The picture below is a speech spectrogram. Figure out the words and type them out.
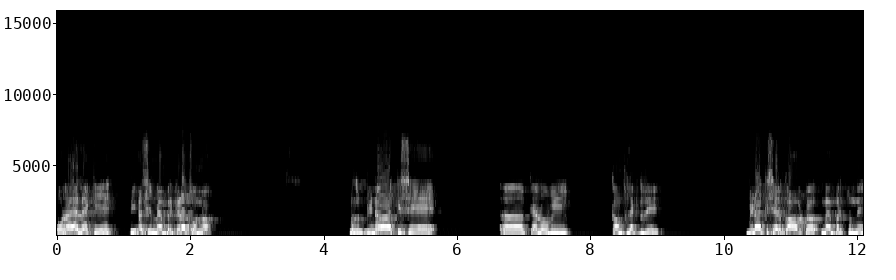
ਉਹ ਰਾਏ ਲੈ ਕੇ ਵੀ ਅਸੀਂ ਮੈਂਬਰ ਕਿਹੜਾ ਚੁਣਨਾ? ਮਤਲਬ ਬਿਨਾਂ ਕਿਸੇ ਕਹਿ ਲਓ ਵੀ ਕੰਫਲਿਕਟ ਦੇ, ਬਿਨਾਂ ਕਿਸੇ ਰੁਕਾਵਟ ਮੈਂਬਰ ਚੁਣੇ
